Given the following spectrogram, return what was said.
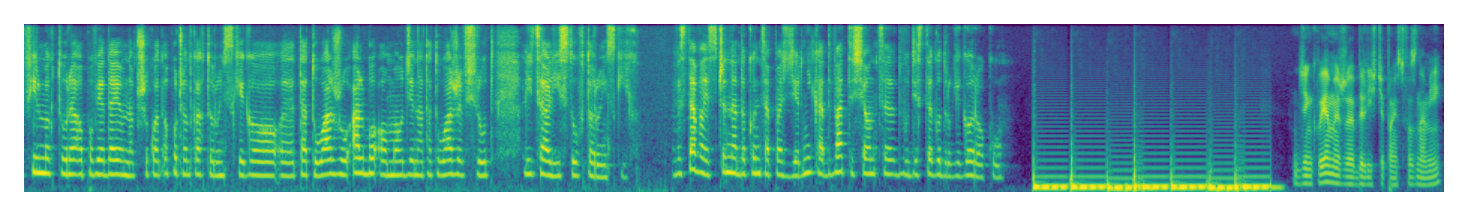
filmy, które opowiadają na przykład o początkach toruńskiego e, tatuażu albo o modzie na tatuaże wśród licealistów toruńskich. Wystawa jest czynna do końca października 2022 roku. Dziękujemy, że byliście Państwo z nami.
